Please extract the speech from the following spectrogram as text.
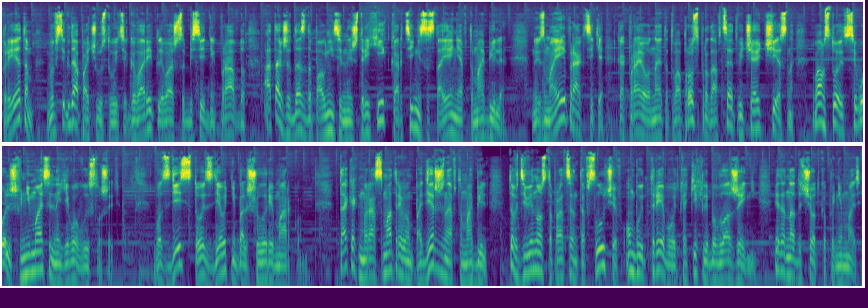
При этом вы всегда почувствуете, говорит ли ваш собеседник правду, а также даст дополнительные штрихи к картине состояния автомобиля. Но из моей практики, как правило, на этот вопрос продавцы отвечают честно. Вам стоит всего лишь внимательно его выслушать. Вот здесь стоит сделать небольшую ремарку. Так как мы рассматриваем поддержанный автомобиль, то в 90% случаев он будет требовать каких-либо вложений. Это надо четко понимать.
